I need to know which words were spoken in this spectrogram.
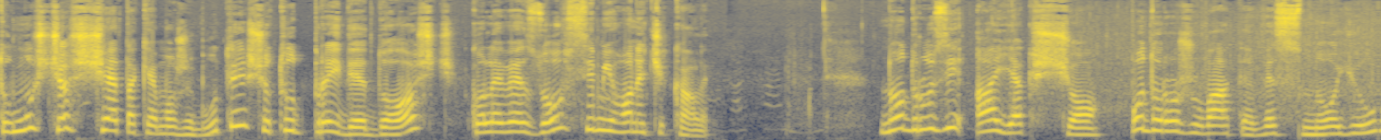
Тому що ще таке може бути, що тут прийде дощ, коли ви зовсім його не чекали. Ну, друзі, а якщо подорожувати весною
